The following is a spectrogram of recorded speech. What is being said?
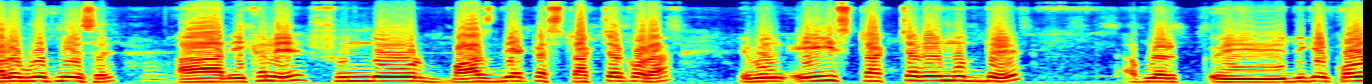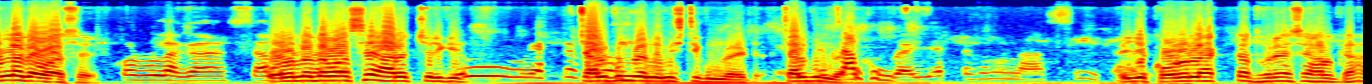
ভালো গ্রোথ নিয়েছে। আর এখানে সুন্দর বাঁশ দিয়ে একটা স্ট্রাকচার করা এবং এই স্ট্রাকচারের মধ্যে আপনার এই এদিকে করলা দেওয়া আছে। করলা গাছ করলা। দেওয়া আছে আর হচ্ছে কি চাল কুমড়া না মিষ্টি কুমড়া এটা চাল কুমড়া। চাল কুমড়া এই যে একটা করলা আছে এই যে করলা একটা ধরে আছে হালকা।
